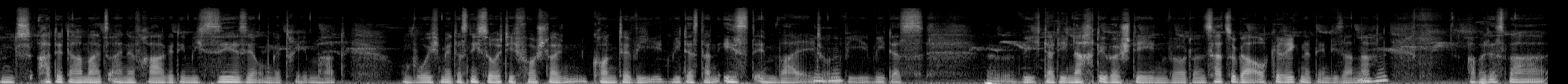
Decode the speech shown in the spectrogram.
und hatte damals eine Frage, die mich sehr, sehr umgetrieben hat und wo ich mir das nicht so richtig vorstellen konnte, wie, wie das dann ist im Wald mhm. und wie, wie das, wie ich da die Nacht überstehen würde. Und es hat sogar auch geregnet in dieser Nacht. Mhm. Aber das war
